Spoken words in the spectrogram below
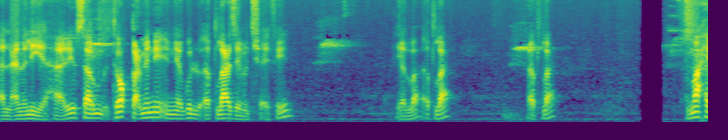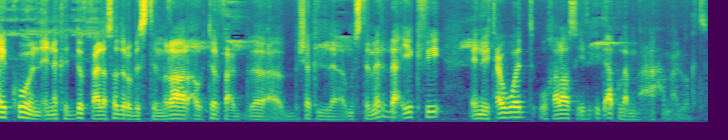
العملية هذه وصار توقع مني إني أقول له اطلع زي ما أنتم شايفين. يلا اطلع. اطلع. ما حيكون إنك تدف على صدره باستمرار أو ترفع بشكل مستمر لا يكفي إنه يتعود وخلاص يتأقلم معها مع الوقت.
